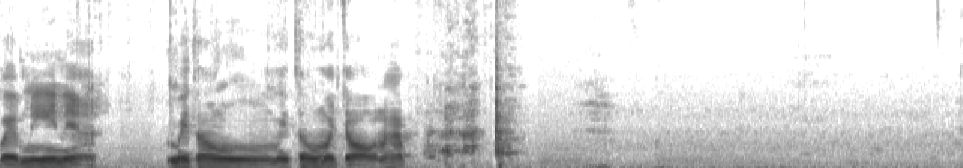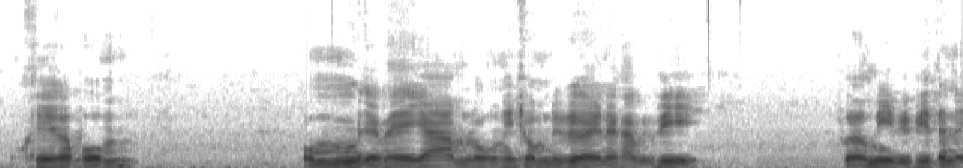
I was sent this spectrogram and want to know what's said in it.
แบบนี้เนี่ย ไม่ต้องไม่ต้องมาจองนะครับ โอ เคครับผม ผมจะพยายามลงให้ชมเรื่อยๆนะครับพี่ๆเผื่อมีพี่ๆท่านไหน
